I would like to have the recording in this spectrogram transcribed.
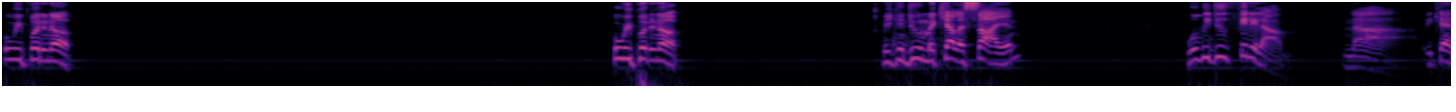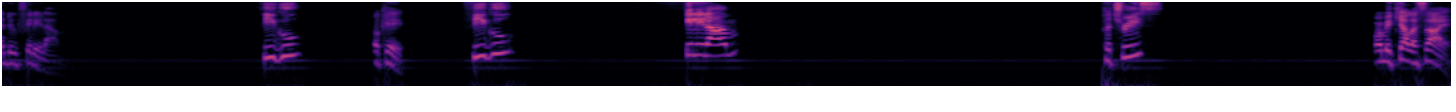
Who we putting up? Who we putting up? We can do Mikel Essien. Will we do Philipp Lahm? Nah, we can't do Philipp Lahm. Figo? Okay. Figo? Philipp Lahm? Patrice? Or Mikel Essien?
